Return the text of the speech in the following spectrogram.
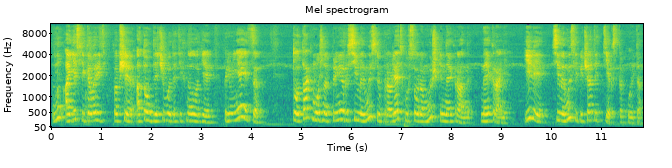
Ну, а если говорить вообще о том, для чего эта технология применяется, то так можно, к примеру, силой мысли управлять курсором мышки на, экраны, на экране. Или силой мысли печатать текст какой-то.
